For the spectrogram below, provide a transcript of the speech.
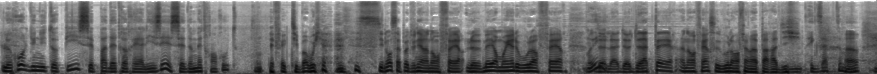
Le rôle d'une utopie, c'est pas d'être réalisé, c'est de mettre en route. Effectivement, oui. Sinon, ça peut devenir un enfer. Le meilleur moyen de vouloir faire de, la, de, la, terre un enfer, c'est de vouloir en faire un paradis. Exactement. Hein? Mm.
